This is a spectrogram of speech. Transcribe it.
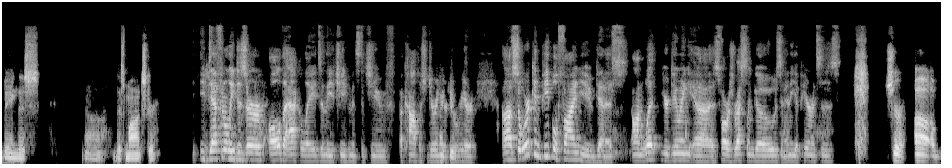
being this uh, this monster you definitely deserve all the accolades and the achievements that you've accomplished during Thank your you. career. Uh, so, where can people find you, Dennis, on what you're doing uh, as far as wrestling goes and any appearances? Sure. Um,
